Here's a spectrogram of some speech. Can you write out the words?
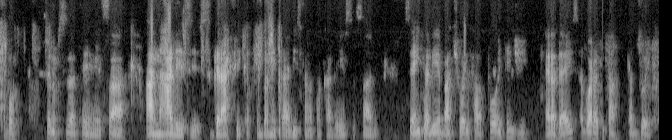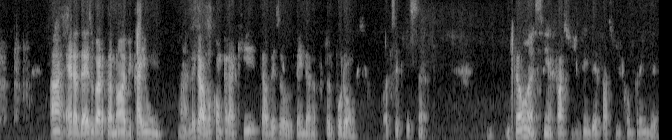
Acabou. Você não precisa ter essa análise gráfica fundamentalista na tua cabeça, sabe? Você entra ali, bate o olho e fala, pô, entendi. Era 10, agora tá, tá 18. Ah, era 10, agora tá 9, caiu 1. Ah, legal, vou comprar aqui, talvez eu venda no futuro por 11. Pode ser que certo. Então, assim, é fácil de entender, fácil de compreender.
